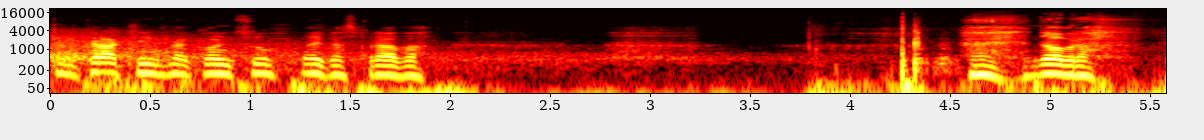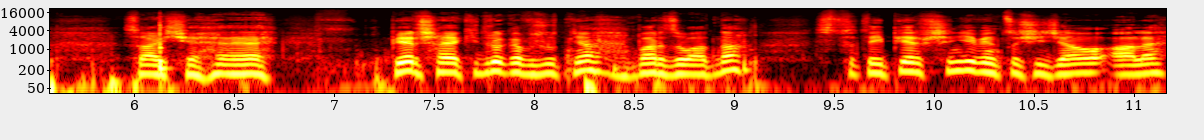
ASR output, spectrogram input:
ten crackling na końcu, mega sprawa. Dobra, słuchajcie, e, pierwsza jak i druga wyrzutnia, bardzo ładna. Z tej pierwszej nie wiem co się działo, ale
